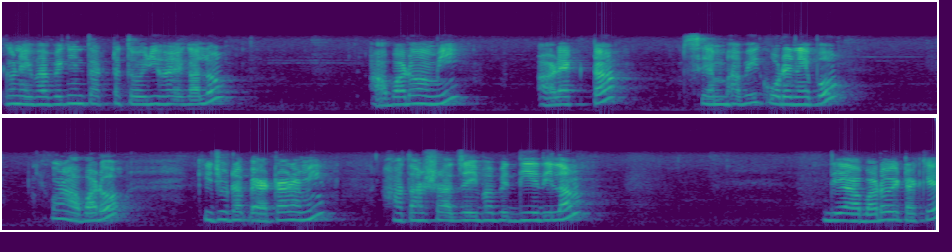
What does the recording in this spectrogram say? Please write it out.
এখন এইভাবে কিন্তু একটা তৈরি হয়ে গেল। আবারও আমি আর একটা সেমভাবেই করে নেব। এখন আবারও কিছুটা ব্যাটার আমি হাতার সাহায্যে এইভাবে দিয়ে দিলাম। দিয়ে আবারও এটাকে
